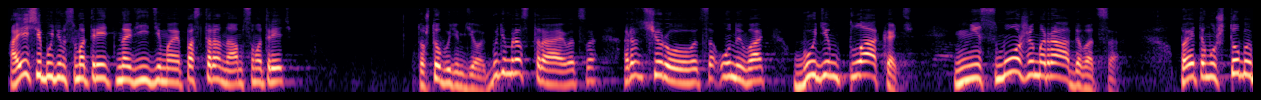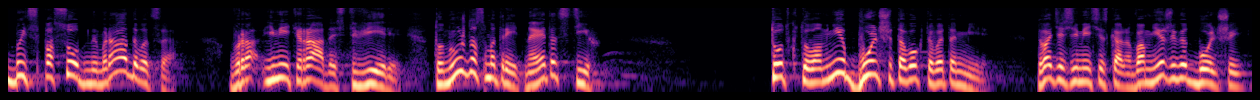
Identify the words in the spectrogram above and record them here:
А если будем смотреть на видимое, по сторонам смотреть, то что будем делать? Будем расстраиваться, разочаровываться, унывать, будем плакать не сможем радоваться. Поэтому, чтобы быть способным радоваться, иметь радость в вере, то нужно смотреть на этот стих. Тот, кто во мне, больше того, кто в этом мире. Давайте все вместе скажем, во мне живет больший.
